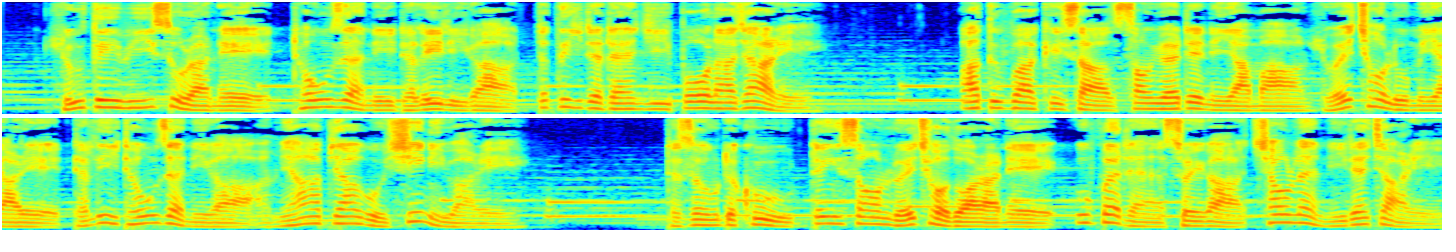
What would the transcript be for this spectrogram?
။လူသေးပြီးဆိုတာနဲ့ထုံးစံနေဒလေးတွေကတတိတတန်းကြီးပေါ်လာကြတယ်။ အတုပကိစ္စဆောင်ရွက်တဲ့နေရာမှာလွဲချော်လို့မရတဲ့ဒလိထုံးစံတွေကအများအပြားကိုရှိနေပါတယ်။တစုံတစ်ခုတိမ်ဆောင်လွဲချော်သွားတာနဲ့ဥပတ်တံအဆွဲက၆လက်နေတတ်ကြတယ်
